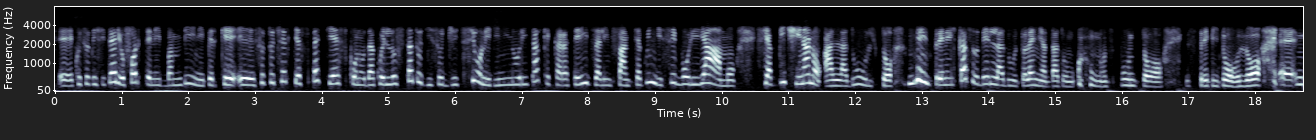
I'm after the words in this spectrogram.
eh, questo desiderio forte nei bambini perché eh, sotto certi aspetti escono da quello stato di soggezione, di minorità che caratterizza l'infanzia, quindi se vogliamo si avvicinano all'adulto, mentre nel caso dell'adulto, lei mi ha dato un, uno spunto strepitoso, eh,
